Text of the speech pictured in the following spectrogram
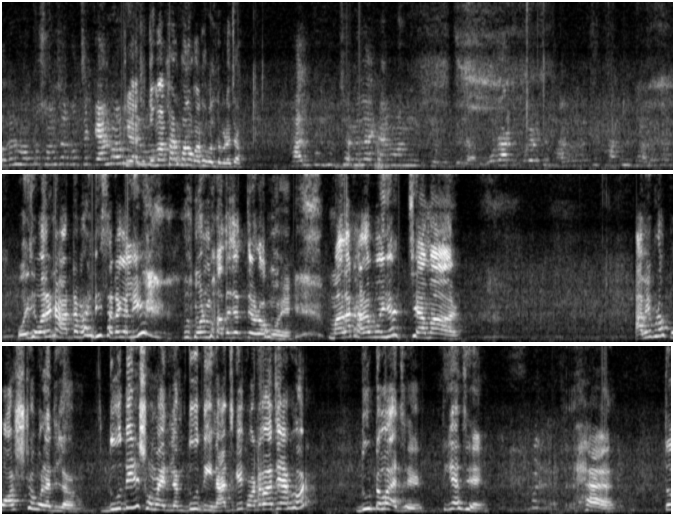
ওদের মতো সংসার করছে কেন? ঠিক আছে তোমাকে আর কোনো কথা বলতে পারে যাও। ঝামেলায় কেন আমি ইয়ে করতে যাব? ওরা ভালো ওই যে বলে না আটটা মারি দিস সাটা গালি। আমার মাথা যাচ্ছে ওরকম হয়ে। মাথা খারাপ হয়ে যাচ্ছে আমার। আমি পুরো স্পষ্ট বলে দিলাম। দুদিন সময় দিলাম দুদিন। আজকে কটা বাজে এখন? দুটো বাজে ঠিক আছে? হ্যাঁ। তো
